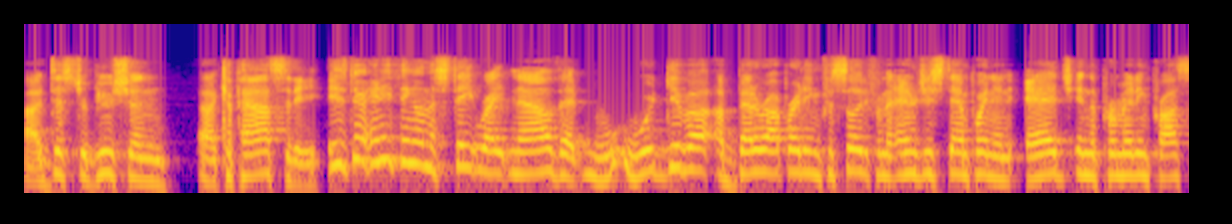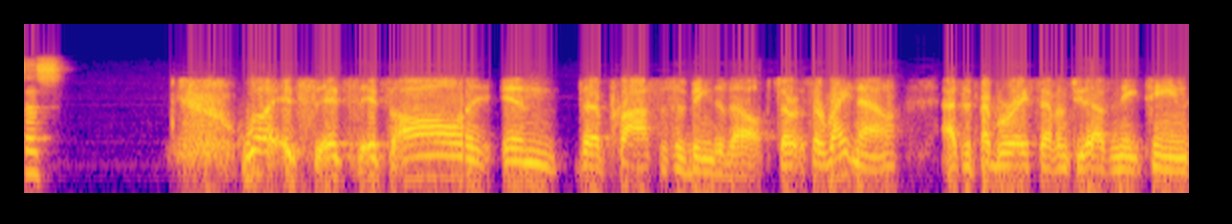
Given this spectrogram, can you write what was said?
uh, distribution uh, capacity. Is there anything on the state right now that w- would give a, a, better operating facility from an energy standpoint an edge in the permitting process? Well, it's it's it's all in the process of being developed. So so right now, as of February seventh, 2018,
